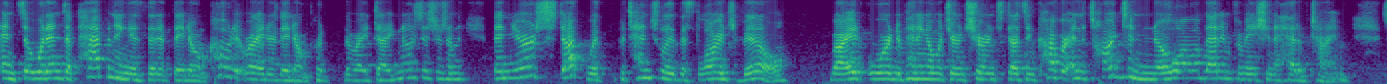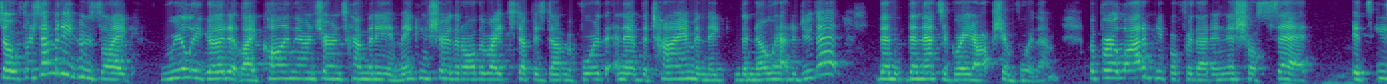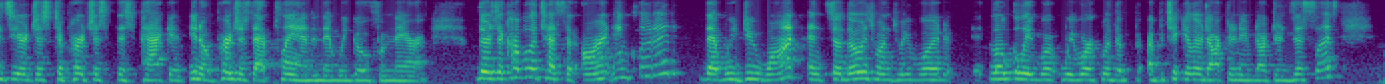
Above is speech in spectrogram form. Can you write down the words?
and so what ends up happening is that if they don't code it right or they don't put the right diagnosis or something then you're stuck with potentially this large bill right? Or depending on what your insurance doesn't cover. And it's hard to know all of that information ahead of time. So for somebody who's like really good at like calling their insurance company and making sure that all the right stuff is done before the, and they have the time and they the know how to do that then then that's a great option for them. But for a lot of people for that initial set it's easier just to purchase this packet, you know, purchase that plan, and then we go from there. There's a couple of tests that aren't included that we do want, and so those ones we would locally we work with a, a particular doctor named Dr. Zislis.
